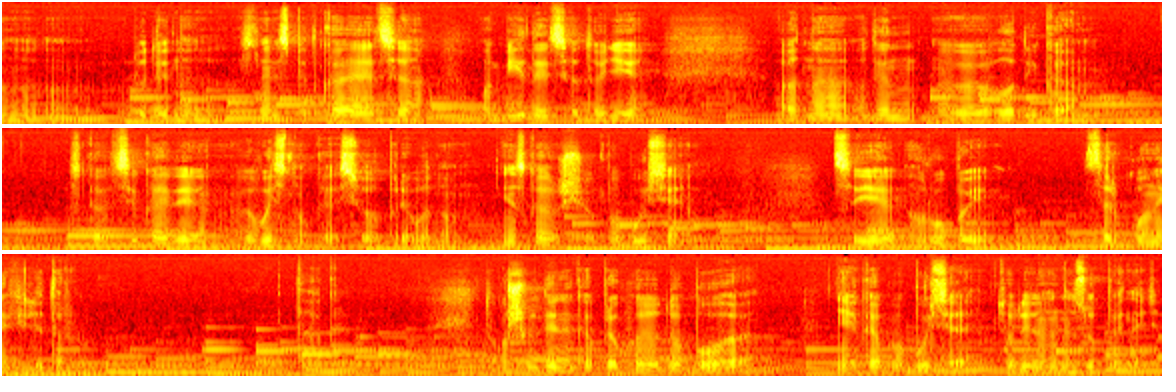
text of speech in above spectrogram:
е, людина з нею спіткається, обідиться тоді. Одна, один е, владика сказав цікаві висновки з цього приводу. Він сказав, що бабуся це є грубий церковний фільтр. Так. Тому що людина, яка приходить до Бога, ніяка бабуся ту людину не зупинить.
